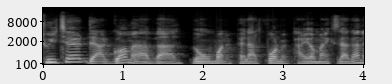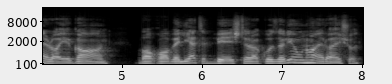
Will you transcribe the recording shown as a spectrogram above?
توییتر در گام اول به عنوان پلتفرم پیامک زدن رایگان با قابلیت به اشتراک گذاری اونها ارائه شد.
